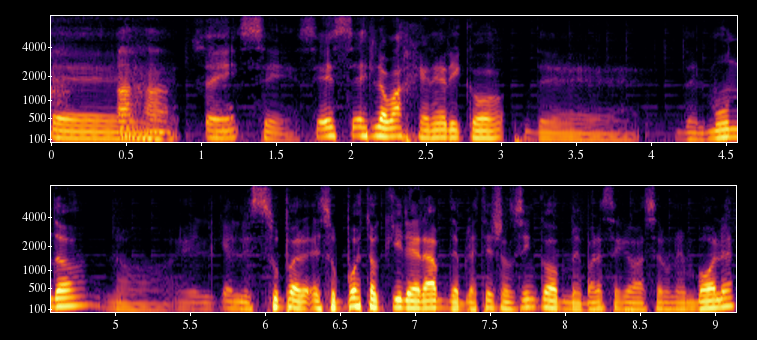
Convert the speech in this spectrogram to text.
Eh, Ajá, sí. Sí, sí, es, es lo más genérico de- del mundo. No, el, el super, el supuesto killer app de PlayStation 5 me parece que va a ser un embole.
